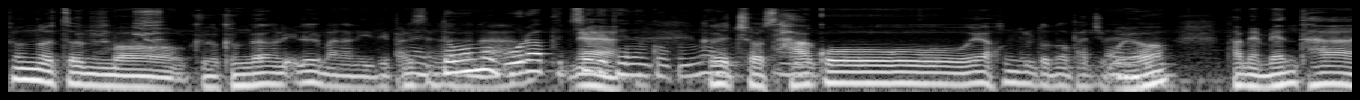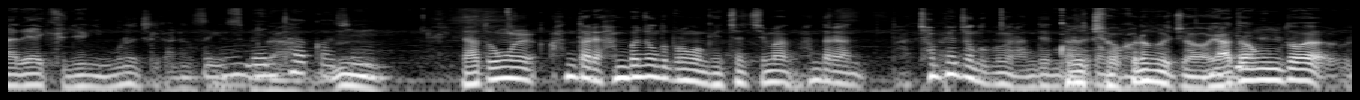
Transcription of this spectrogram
큰 어떤 뭐 그 건강을 잃을 만한 일이 네, 발생하거나 너무 몰아붙이게 네. 되는 거군요. 그렇죠. 사고의 확률도 높아지고요. 네. 다음에 멘탈의 균형이 무너질 가능성이 음, 있습니다. 멘탈까지. 음. 야동을 한 달에 한 번 정도 보는 건 괜찮지만 한 달에 한 천편 정도 보면 안 된다. 그렇죠. 그런 거죠. 야동도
